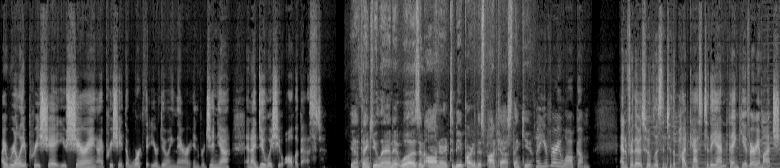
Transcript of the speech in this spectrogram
I really appreciate you sharing. I appreciate the work that you're doing there in Virginia. And I do wish you all the best. Yeah, thank you, Lynn. It was an honor to be a part of this podcast. Thank you. Well, you're very welcome. And for those who have listened to the podcast to the end, thank you very much.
